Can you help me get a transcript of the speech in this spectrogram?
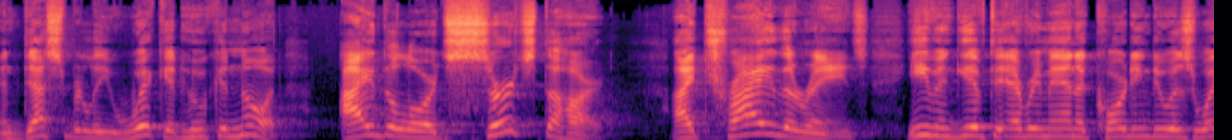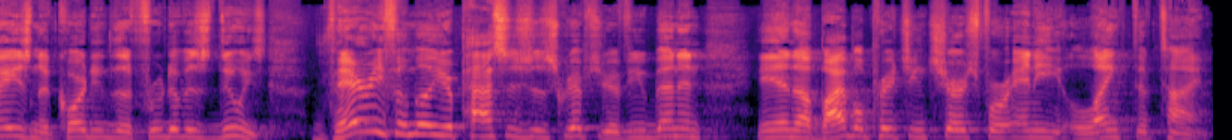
and desperately wicked. Who can know it? I, the Lord, search the heart. I try the reins, even give to every man according to his ways and according to the fruit of his doings. Very familiar passage of scripture if you've been in, in a Bible preaching church for any length of time.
